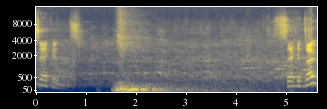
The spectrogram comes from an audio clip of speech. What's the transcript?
Seconds. Seconds out.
